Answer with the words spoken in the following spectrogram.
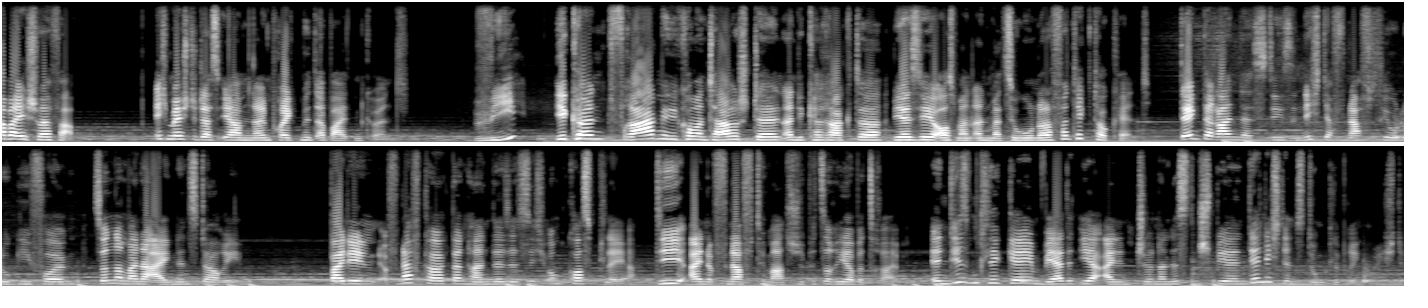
Aber ich schweife ab. Ich möchte, dass ihr am neuen Projekt mitarbeiten könnt. Wie? Ihr könnt Fragen in die Kommentare stellen an die Charakter, wie ihr sie aus meinen Animationen oder von TikTok kennt. Denkt daran, dass diese nicht der FNAF-Theologie folgen, sondern meiner eigenen Story. Bei den FNAF-Charakteren handelt es sich um Cosplayer, die eine FNAF-thematische Pizzeria betreiben. In diesem Click-Game werdet ihr einen Journalisten spielen, der Licht ins Dunkle bringen möchte.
